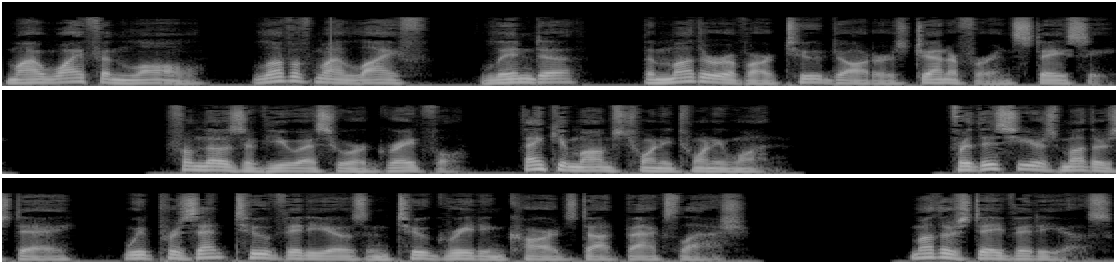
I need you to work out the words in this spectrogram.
my wife and lol, love of my life, Linda, the mother of our two daughters Jennifer and Stacy. From those of us who are grateful, thank you Moms 2021. For this year's Mother's Day, we present two videos and two greeting cards. Backslash. Mother's Day videos.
